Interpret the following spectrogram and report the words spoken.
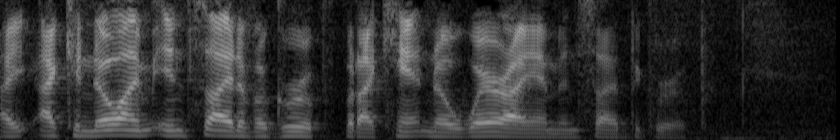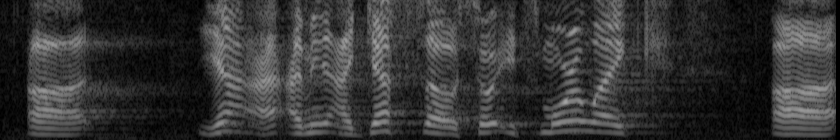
I I can know I'm inside of a group, but I can't know where I am inside the group. yeah, I, I mean, I guess so. So it's more like, uh,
